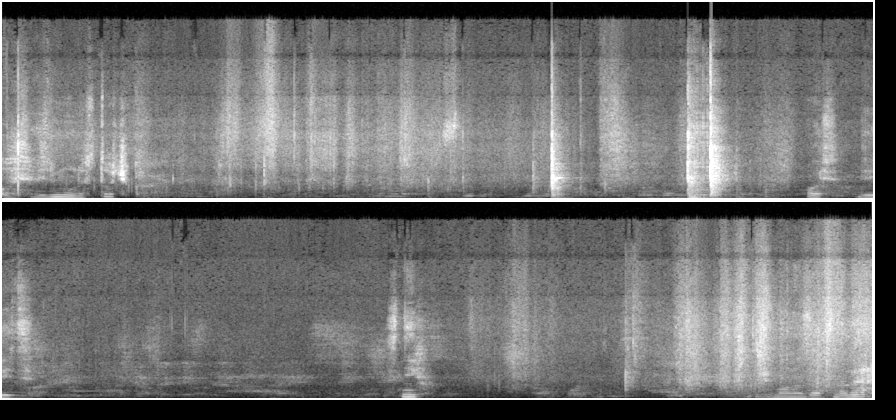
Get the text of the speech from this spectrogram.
Ось візьму листочок. Ось, дивіться. Сніг. Біжимо назад наверх.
